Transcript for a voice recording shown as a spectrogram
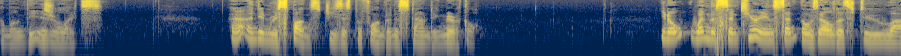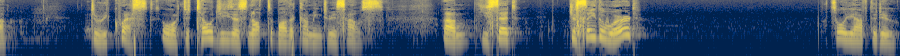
among the Israelites. Uh, and in response, Jesus performed an astounding miracle. You know, when the centurion sent those elders to, uh, to request or to tell Jesus not to bother coming to his house, um, he said, just say the word. That's all you have to do.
